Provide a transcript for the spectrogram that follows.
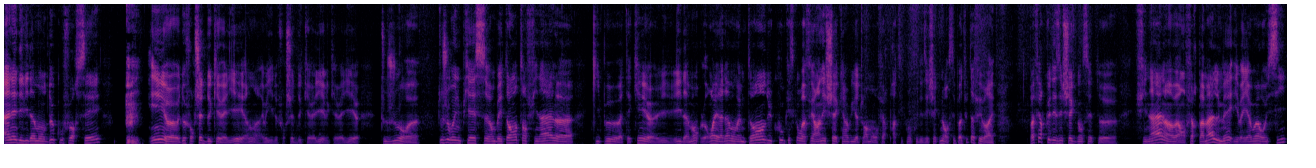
À l'aide évidemment de coups forcés et de fourchettes de cavalier. Hein. Ah oui, de fourchettes de cavalier, le cavalier toujours, toujours une pièce embêtante en finale qui peut attaquer euh, évidemment le roi et la dame en même temps. Du coup, qu'est-ce qu'on va faire? Un échec, hein, obligatoirement, on va faire pratiquement que des échecs. Non, c'est pas tout à fait vrai. On va faire que des échecs dans cette euh, finale, on va en faire pas mal, mais il va y avoir aussi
